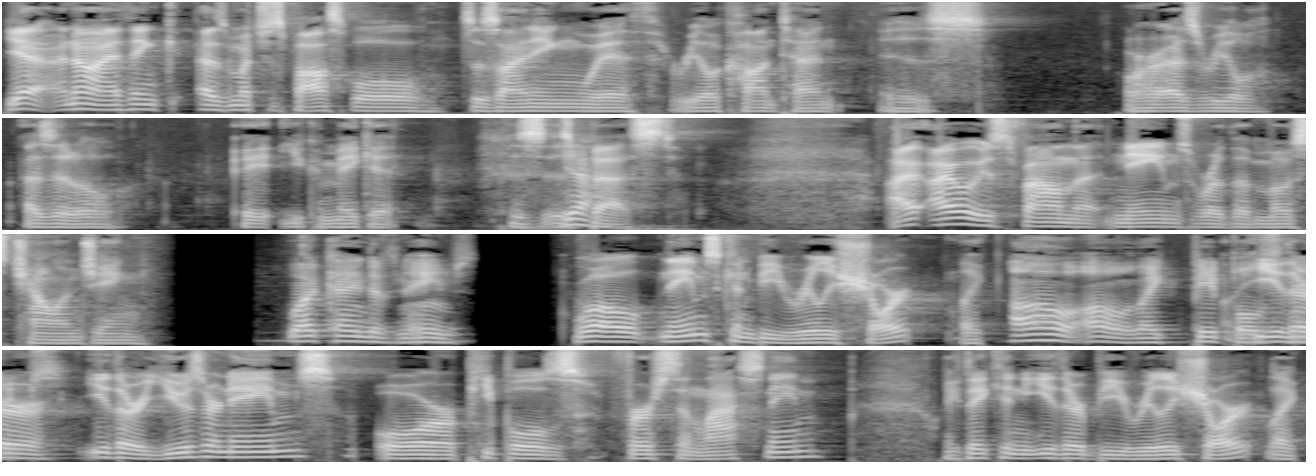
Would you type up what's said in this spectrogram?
Yeah, I know. I think as much as possible, designing with real content is, or as real as it'll, it, you can make it is is Yeah. best. I, I always found that names were the most challenging. What kind of names? Well, names can be really short, like Oh, oh, like people's either names. either usernames or people's first and last name. Like they can either be really short, like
